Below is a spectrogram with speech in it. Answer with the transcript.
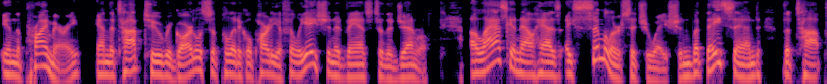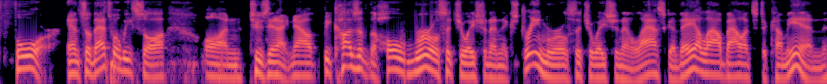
in the primary, and the top two, regardless of political party affiliation, advance to the general. Alaska now has a similar situation, but they send the top four. And so that's what we saw on Tuesday night. Now, because of the whole rural situation and extreme rural situation in Alaska, they allow ballots to come in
